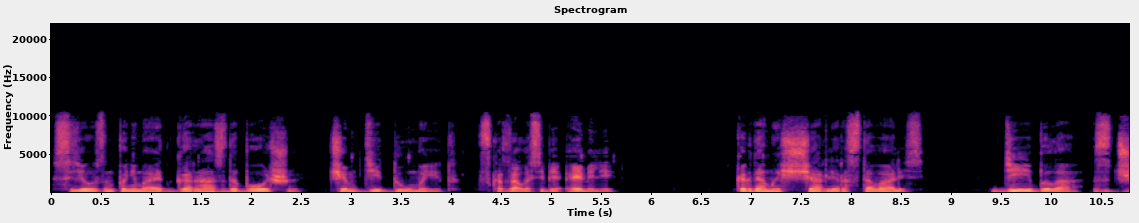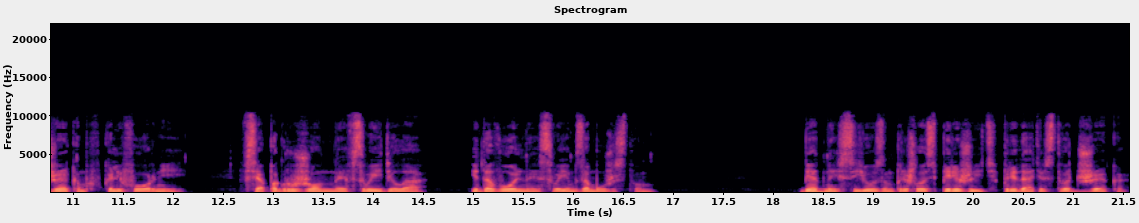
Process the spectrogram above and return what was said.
Сьюзен понимает гораздо больше, чем Ди думает, сказала себе Эмили. Когда мы с Чарли расставались, Ди была с Джеком в Калифорнии, вся погруженная в свои дела и довольная своим замужеством. Бедной Сьюзен пришлось пережить предательство Джека,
